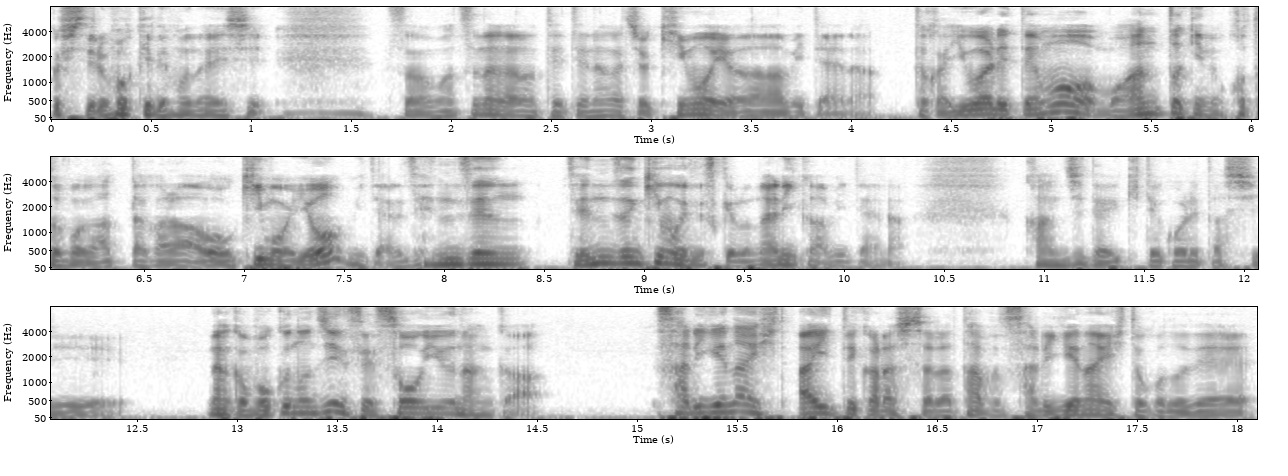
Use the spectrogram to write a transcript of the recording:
隠してるわけでもないし。そう、松永の手ってなんかちょっとキモいよな、みたいな。とか言われても、もうあの時の言葉があったから、お、キモいよみたいな。全然、全然キモいですけど何かみたいな感じで生きてこれたし、なんか僕の人生そういうなんか、さりげない、相手からしたら多分さりげない一言で、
